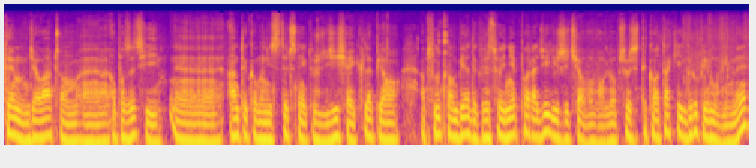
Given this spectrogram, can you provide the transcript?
tym działaczom e, opozycji e, antykomunistycznej, którzy dzisiaj klepią absolutną biedę, którzy sobie nie poradzili życiowo w ogóle, bo przecież tylko o takiej grupie mówimy,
